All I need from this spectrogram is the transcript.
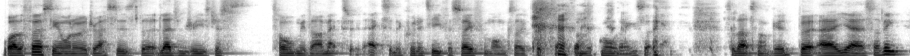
Well, the first thing I want to address is that Legendary's just told me that I'm exit, exit liquidity for Sofamon because I picked up some this morning, so so that's not good. But uh, yeah, so I think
